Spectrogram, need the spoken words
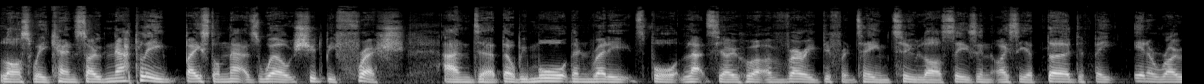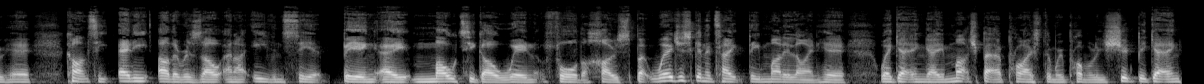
last weekend. So Napoli, based on that as well, should be fresh and uh, they'll be more than ready for Lazio, who are a very different team to last season. I see a third defeat in a row here. Can't see any other result, and I even see it being a multi goal win for the host. But we're just going to take the money line here. We're getting a much better price than we probably should be getting,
